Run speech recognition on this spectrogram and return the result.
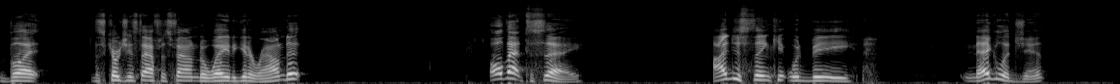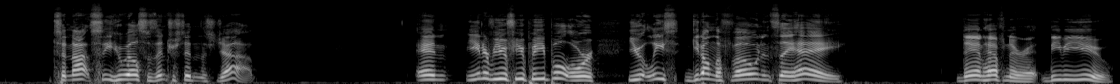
but this coaching staff has found a way to get around it. All that to say, I just think it would be negligent to not see who else is interested in this job. And you interview a few people, or you at least get on the phone and say, hey, Dan Heefner at DBU,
